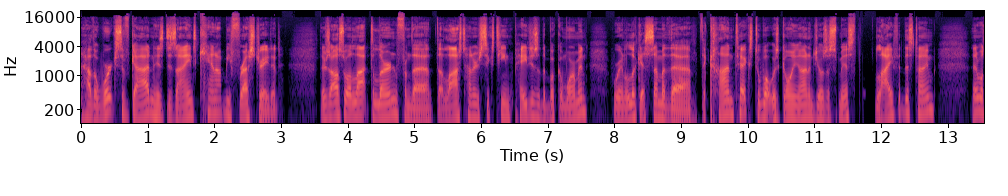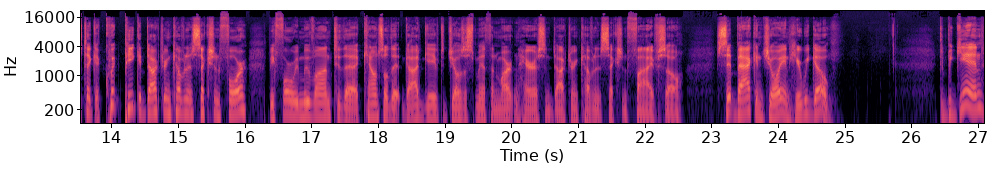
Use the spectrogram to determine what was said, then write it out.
how the works of God and his designs cannot be frustrated. There's also a lot to learn from the, the lost 116 pages of the Book of Mormon. We're going to look at some of the, the context to what was going on in Joseph Smith's life at this time. Then we'll take a quick peek at Doctrine and Covenants section 4 before we move on to the counsel that God gave to Joseph Smith and Martin Harris in Doctrine and Covenants section 5. So sit back, enjoy, and here we go. To begin,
